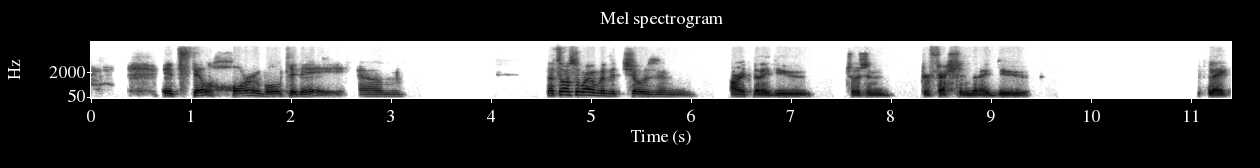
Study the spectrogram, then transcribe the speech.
it's still horrible today. Um, that's also why with the chosen art that I do, chosen profession that I do, like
